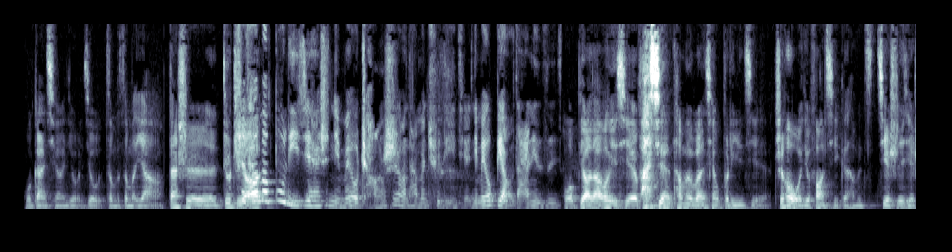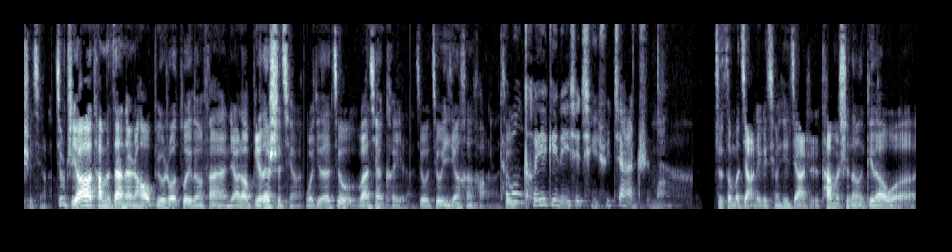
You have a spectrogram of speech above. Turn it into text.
我感情就就怎么怎么样，但是就只要是他们不理解，还是你没有尝试让他们去理解？你没有表达你自己？我表达过一些，发现他们完全不理解，之后我就放弃跟他们解释这些事情了。就只要他们在那儿，然后比如说做一顿饭，聊聊别的事情，我觉得就完全可以了，就就已经很好了。他们可以给你一些情绪价值吗？就怎么讲这个情绪价值，他们是能给到我，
